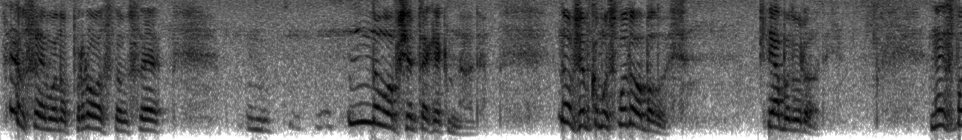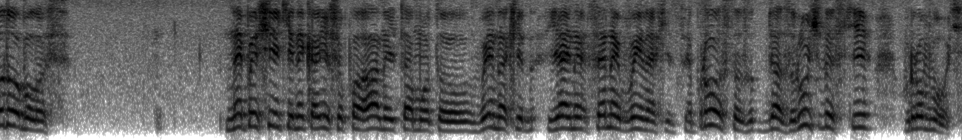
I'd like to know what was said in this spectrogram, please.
Це все воно просто, все. Ну, в общем, так як треба. Ну, в общем, кому сподобалось, я буду радий. Не сподобалось. Не пишіть і не кажіть, що поганий там ото винахід. Я не, це не винахід, це просто для зручності в роботі.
